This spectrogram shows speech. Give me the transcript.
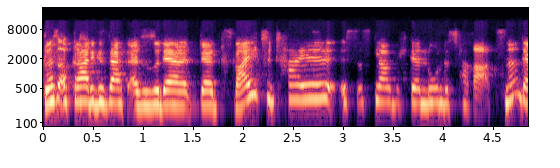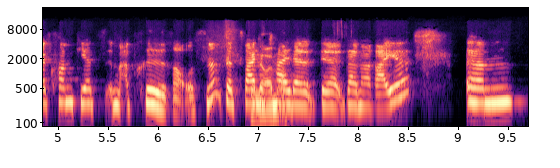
Du hast auch gerade gesagt, also so der, der zweite Teil ist es, glaube ich, der Lohn des Verrats. Ne? Der kommt jetzt im April raus. Ne? Der zweite genau. Teil der, der, deiner Reihe. Ähm,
